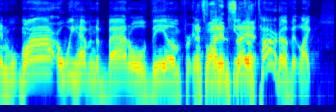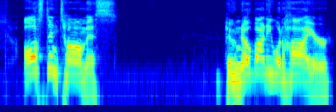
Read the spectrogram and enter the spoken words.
And why are we having to battle them for That's why I didn't kids? say it. I'm tired of it. Like Austin Thomas, who nobody would hire,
